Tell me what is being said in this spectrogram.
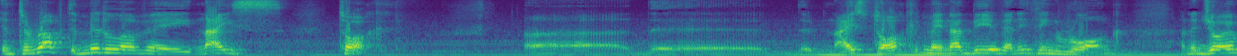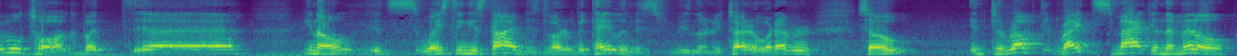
interrupt the middle of a nice talk. Uh, the the nice talk may not be of anything wrong, an enjoyable talk, but uh, you know it's wasting his time. It's dvarim betalim, is learning Torah, whatever. So interrupt right smack in the middle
